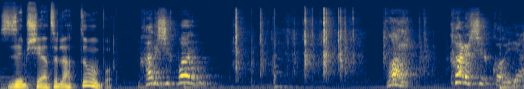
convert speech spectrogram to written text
Size bir şey hatırlattı mı bu? Karışık var mı? Var. Karışık koy ya.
